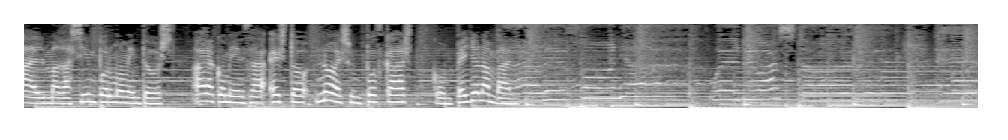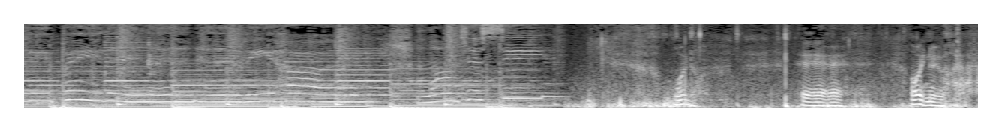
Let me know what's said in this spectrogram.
al Magazine por Momentos. Ahora comienza Esto no es un podcast con Pello Lambán. Bueno, eh, hoy no iba a grabar.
